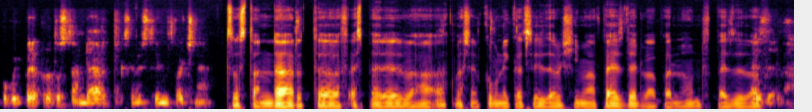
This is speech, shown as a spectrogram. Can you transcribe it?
pokud bude pro to standard, tak si myslím, proč ne. Co standard eh, v SPD2, vlastně v komunikaci s dalšíma, v PSD2, pardon, v PSD2, PSD2.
